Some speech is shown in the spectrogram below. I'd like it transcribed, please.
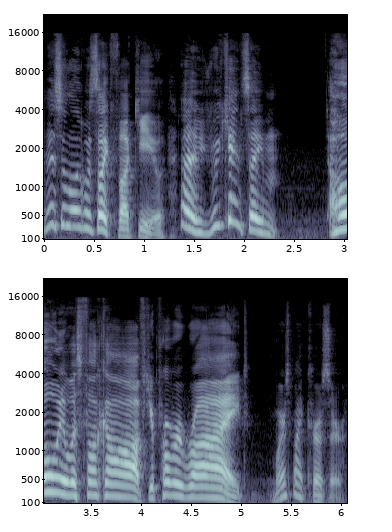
Mr. Logan was like "fuck you." Uh, we can't say. Oh, it was "fuck off." You're probably right. Where's my cursor?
